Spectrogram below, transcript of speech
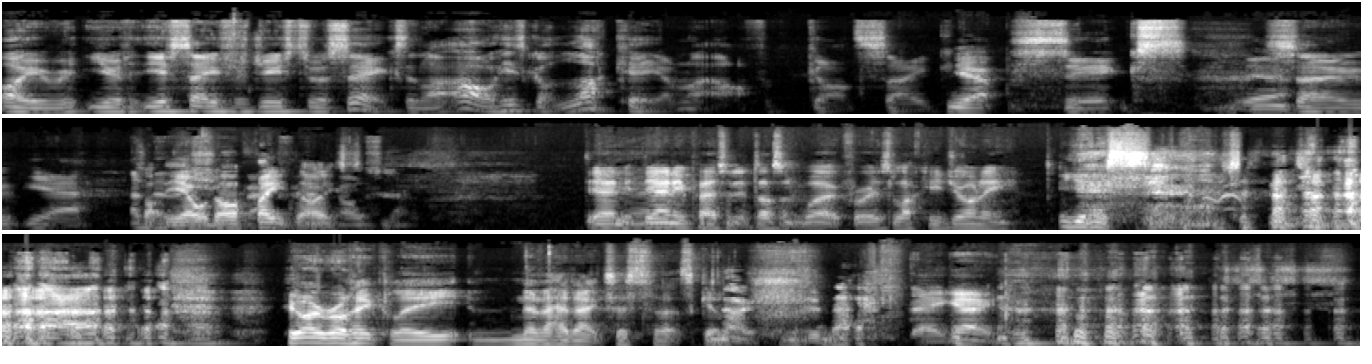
oh, your your your save's reduced to a six, and like, oh, he's got lucky. I'm like, oh, for God's sake, Yeah, six. yeah. So yeah, it's like the old old fate dice. Melter. The only, the only person it doesn't work for is Lucky Johnny. Yes. Who ironically never had access to that skill. no, you didn't. there you go.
